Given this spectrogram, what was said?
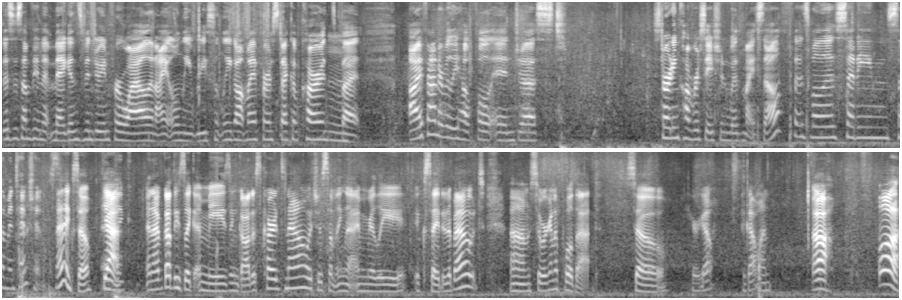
this is something that Megan's been doing for a while, and I only recently got my first deck of cards, Mm. but I found it really helpful in just starting conversation with myself as well as setting some intentions. I think so. Yeah. like- and I've got these like amazing goddess cards now, which is something that I'm really excited about. Um, so we're gonna pull that. So here we go. I got one. Ah, oh,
